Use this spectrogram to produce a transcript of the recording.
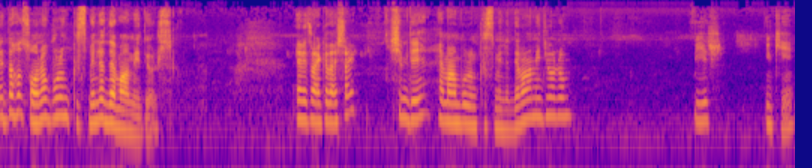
ve daha sonra burun kısmıyla devam ediyoruz. Evet arkadaşlar. Şimdi hemen burun kısmıyla devam ediyorum. 1 2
